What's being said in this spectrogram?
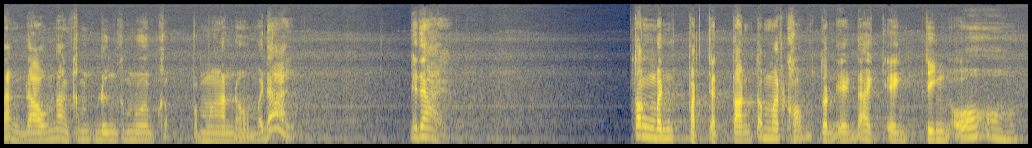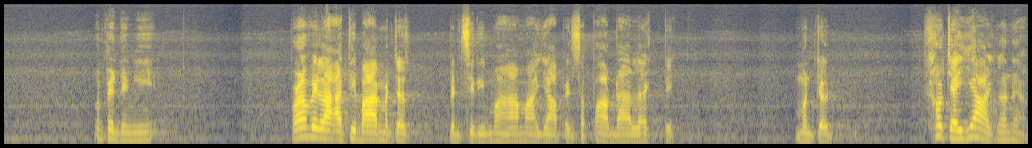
นั่งเดา นั่งคำดึงคำนวณประมาณเอาไม่ได้ ไม่ได้ ต้องมันปัจจตัง ต้องมาของตนเองได้เองจริง โอ้ มันเป็นอย่างนี้ เพราะเวลาอธิบายมันจะเป็นสิริมหามายาเป็นสภาพไดอะแลกติก มันจะเข้าใจยากกันเนี่ย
